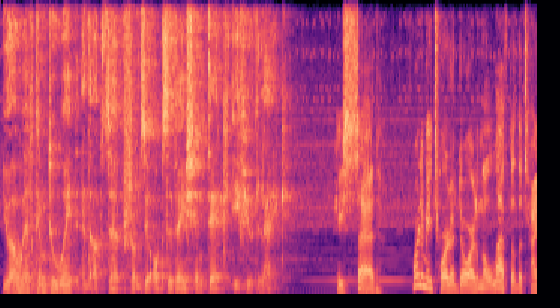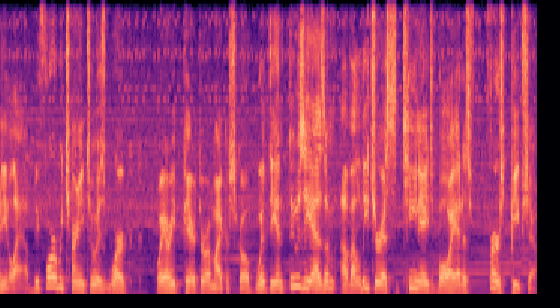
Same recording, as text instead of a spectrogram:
You are welcome to wait and observe from the observation deck if you'd like. He said, pointing me toward a door on the left of the tiny lab before returning to his work, where he peered through a microscope with the enthusiasm of a lecherous teenage boy at his first peep show.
